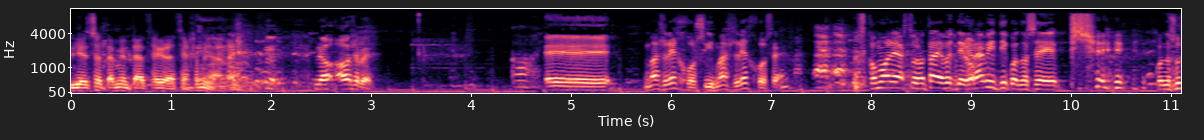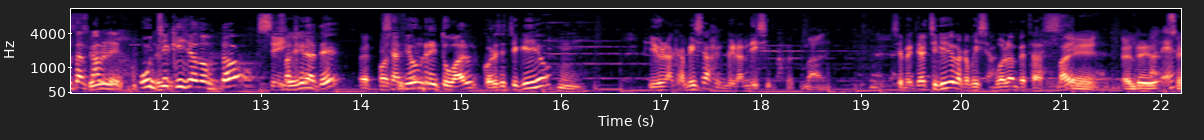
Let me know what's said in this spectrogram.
Y eso también te hace gracia, genial. No, vamos a ver. Eh, Más lejos y más lejos. ¿eh? Es como el astronauta de, de Gravity cuando se... cuando suelta el Sí. cable. un chiquillo adoptado, Sí. imagínate, se hacía un ritual con ese chiquillo Mm, y una camisa grandísima. Vale. Se metía el chiquillo en la camisa. Vuelvo a empezar. Sí, el ri- sí,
